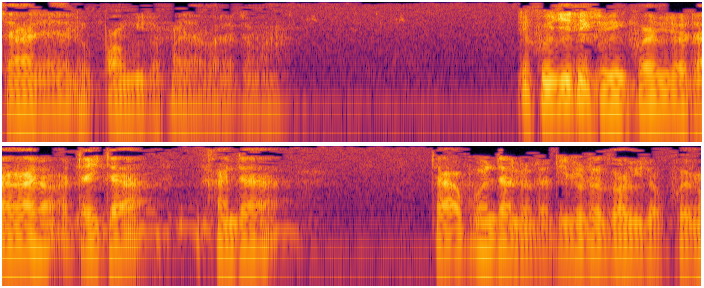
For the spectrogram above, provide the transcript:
ကြားတယ်လို့ပေါင်းပြီးတော့မှားရပါတယ်ဓမ္မတခုကြီးတခုကြီးခွဲပြီးတော့ဒါကတော့အတိတ်ခန္ဓာဒါအပွင့်တက်လို့တော့ဒီလိုတော့သွားပြီးတော့ခွဲမ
